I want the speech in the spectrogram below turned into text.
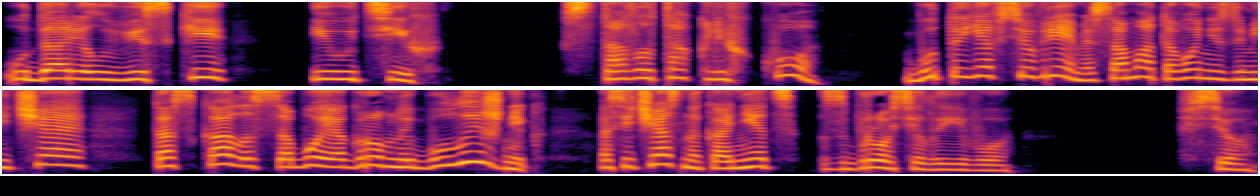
ударил в виски и утих. Стало так легко, будто я все время, сама того не замечая, таскала с собой огромный булыжник, а сейчас, наконец, сбросила его. Все,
